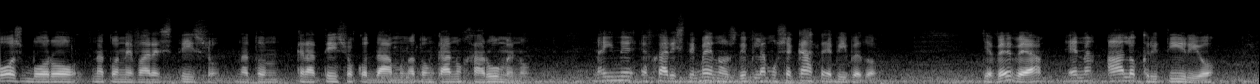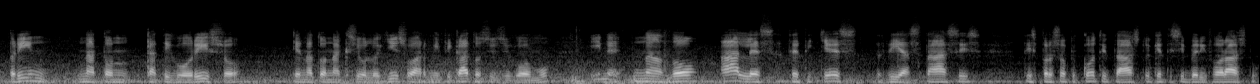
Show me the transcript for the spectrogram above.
Πώς μπορώ να τον ευαρεστήσω, να τον κρατήσω κοντά μου, να τον κάνω χαρούμενο, να είναι ευχαριστημένος δίπλα μου σε κάθε επίπεδο. Και βέβαια ένα άλλο κριτήριο πριν να τον κατηγορήσω και να τον αξιολογήσω αρνητικά το σύζυγό μου είναι να δω άλλες θετικές διαστάσεις της προσωπικότητάς του και της συμπεριφοράς του.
